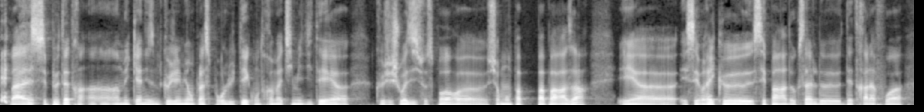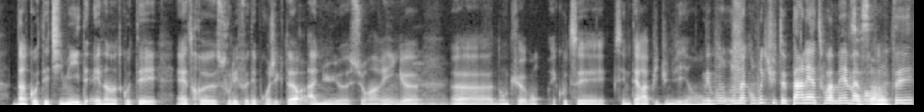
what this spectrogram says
Bah, c'est peut-être un, un- un mécanisme que j'ai mis en place pour lutter contre ma timidité, euh, que j'ai choisi ce sport, euh, sûrement pas, pas par hasard. Et, euh, et c'est vrai que c'est paradoxal d'être à la fois d'un côté timide et d'un autre côté être euh, sous les feux des projecteurs, à nu euh, sur un ring. euh, donc bon, écoute, c'est une thérapie d'une vie. hein. Mais bon, on a compris que tu te parlais à toi-même avant de monter.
